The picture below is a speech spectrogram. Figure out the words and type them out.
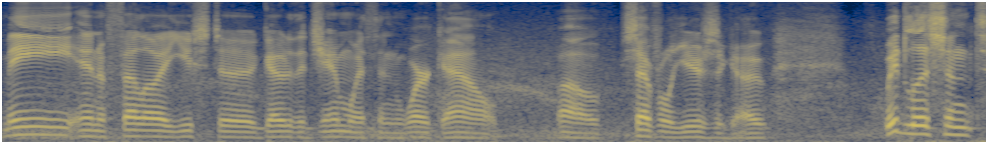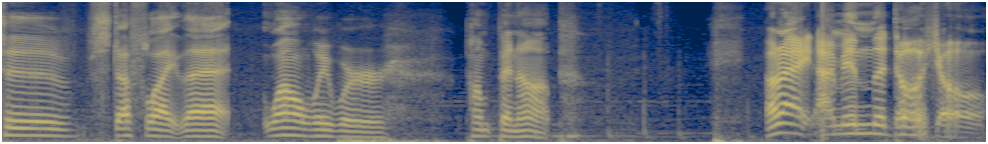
Me and a fellow I used to go to the gym with and work out, oh, several years ago, we'd listen to stuff like that while we were pumping up. Alright, I'm in the dojo.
